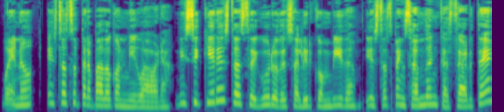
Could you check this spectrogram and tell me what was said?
Bueno, estás atrapado conmigo ahora. Ni siquiera estás seguro de salir con vida y estás pensando en casarte.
